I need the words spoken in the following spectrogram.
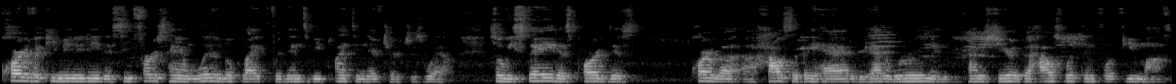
part of a community to see firsthand what it looked like for them to be planting their church as well. So we stayed as part of this part of a, a, house that they had. We had a room and kind of shared the house with them for a few months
